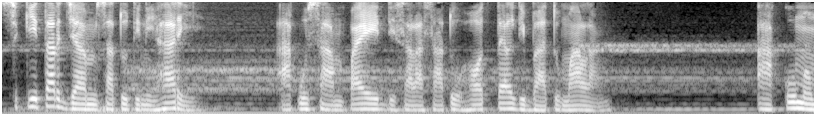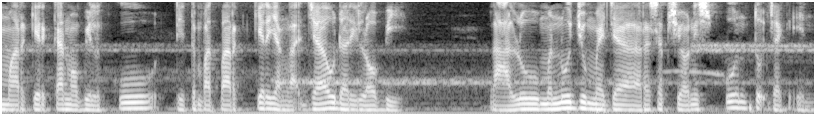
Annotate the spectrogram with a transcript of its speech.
Sekitar jam satu dini hari, aku sampai di salah satu hotel di Batu Malang. Aku memarkirkan mobilku di tempat parkir yang gak jauh dari lobi, lalu menuju meja resepsionis untuk check-in.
